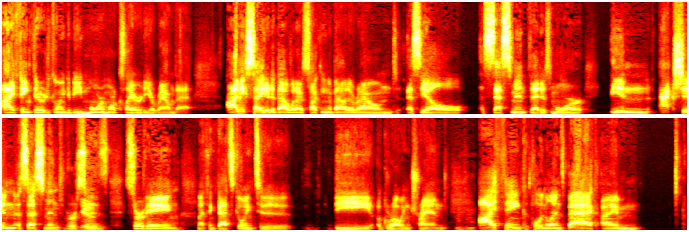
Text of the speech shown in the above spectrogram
i think there's going to be more and more clarity around that. I'm excited about what i was talking about around sel assessment that is more in action assessment versus yeah. surveying. I think that's going to be a growing trend. Mm-hmm. I think pulling the lens back, I'm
